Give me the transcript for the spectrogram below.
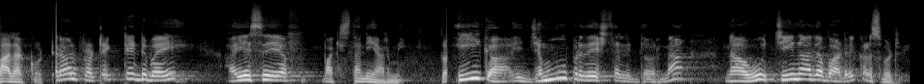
Balakot. All protected by I S I F Pakistani army. ಈಗ ಈ ಜಮ್ಮು ಪ್ರದೇಶದಲ್ಲಿದ್ದವ್ರನ್ನ ನಾವು ಚೀನಾದ ಬಾರ್ಡ್ರಿಗೆ ಕಳಿಸ್ಬಿಟ್ವಿ.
